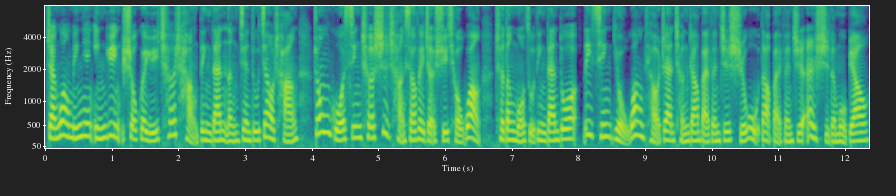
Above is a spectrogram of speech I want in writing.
展望明年营运，受惠于车厂订单能见度较长，中国新车市场消费者需求旺，车灯模组订单多，沥青有望挑战成长百分之十五到百分之二十的目标。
